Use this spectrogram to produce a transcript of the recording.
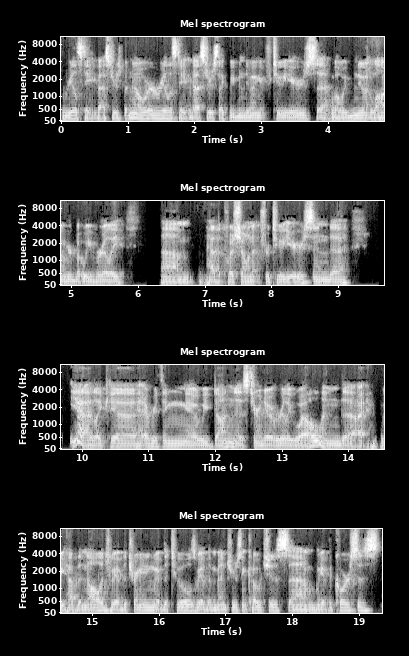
real estate investors. But no, we're real estate investors. Like, we've been doing it for two years. Uh, well, we've been doing it longer, but we've really um, had the push on it for two years, and uh, yeah, like uh, everything uh, we've done has turned out really well, and uh, we have the knowledge, we have the training, we have the tools, we have the mentors and coaches, um, we have the courses.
